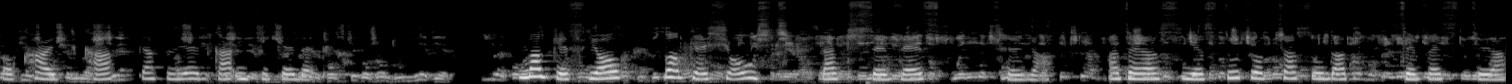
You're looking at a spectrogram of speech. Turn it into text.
O 5,18. kartka, Aż nie piasujeczka chce się i wierzyć, Mogę ją, za zakupy mogę siąść na Sylwestra. A teraz 2023 jest dużo czasu na Sylwestra,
